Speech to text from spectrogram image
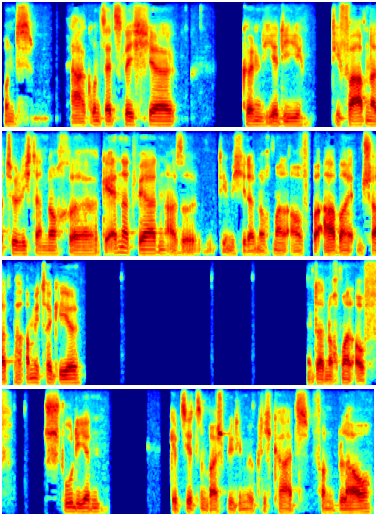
Und ja, grundsätzlich äh, können hier die, die Farben natürlich dann noch äh, geändert werden. Also indem ich hier dann nochmal auf Bearbeiten Chartparameter gehe und dann nochmal auf Studien gibt es hier zum Beispiel die Möglichkeit von Blau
